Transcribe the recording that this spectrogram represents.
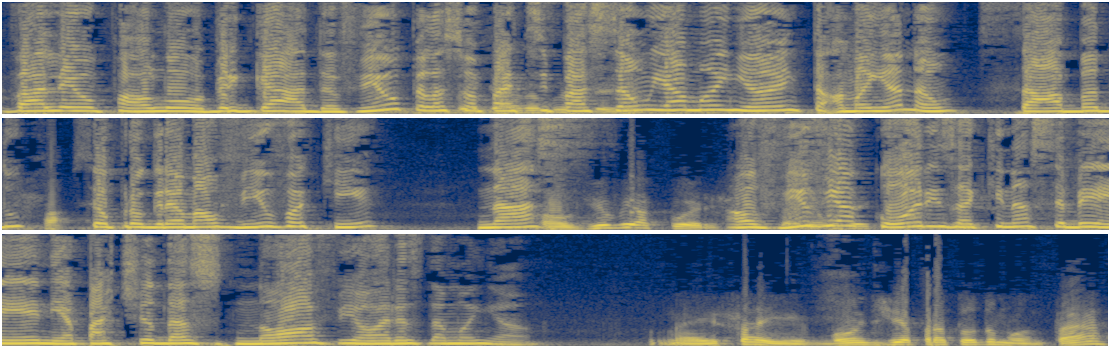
Valeu, Paulo. Obrigada, viu, pela sua Obrigado participação. E amanhã, então, amanhã não, sábado, Tá. seu programa ao vivo aqui nas. Ao vivo e a cores. Ao vivo e a cores aqui na CBN, a partir das 9 horas da manhã. É isso aí. Bom dia para todo mundo, tá?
